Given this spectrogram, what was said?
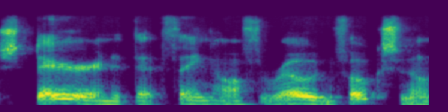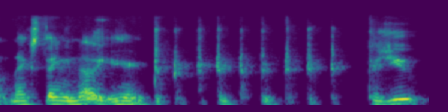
staring at that thing off the road and focusing on it, next thing you know, you're hearing because you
